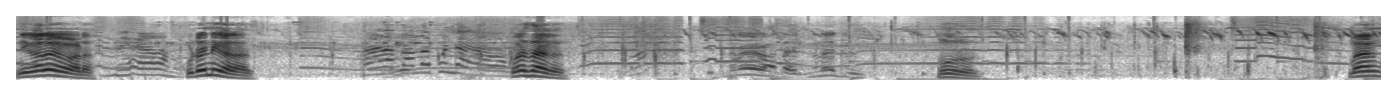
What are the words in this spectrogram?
निघाला वाडा? कुठं निघाला कसं कोण सांग मोरून. मग?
